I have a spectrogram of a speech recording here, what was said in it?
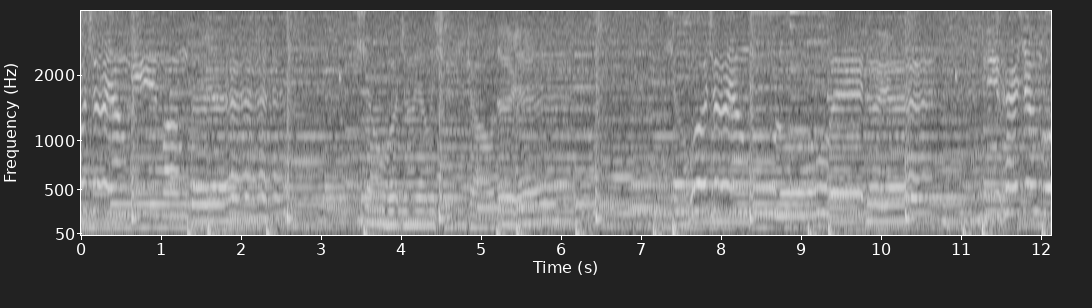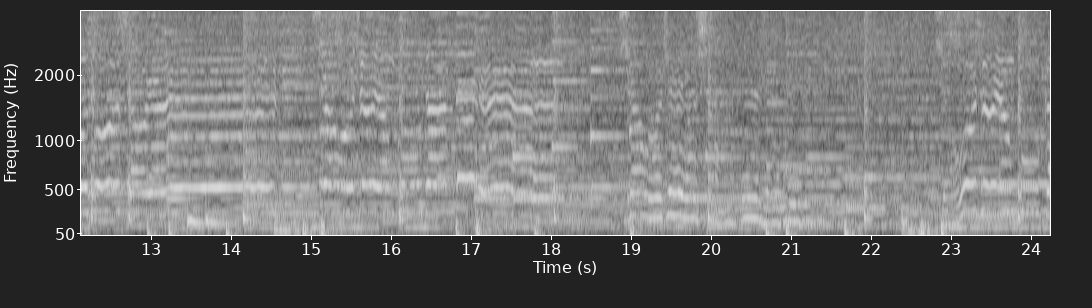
像我这样迷茫的人，像我这样寻找的人，像我这样碌碌无为的人，你还见过多少人？像我这样孤单的人，像我这样傻的人，像我这样不甘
